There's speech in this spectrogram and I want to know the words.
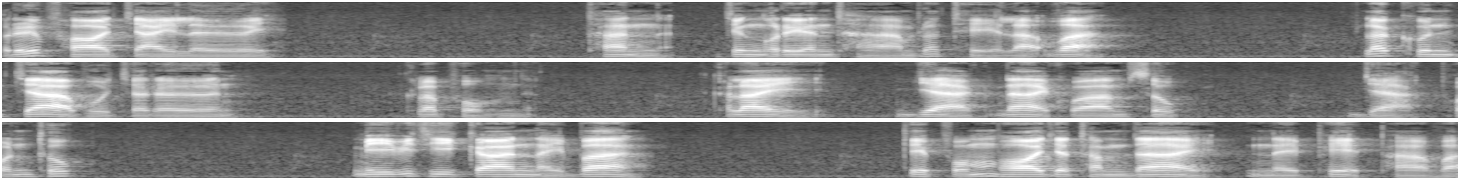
หรือพอใจเลย ท่านจึงเรียนถามพระเถระว่า พระคุณเจ้าผู้เจริญ กระผมเนี่ย ใครอยากได้ความสุข อยากพ้นทุกข์ มีวิธีการไหนบ้าง ที่ผมพอจะทำได้ในเพศภาวะ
